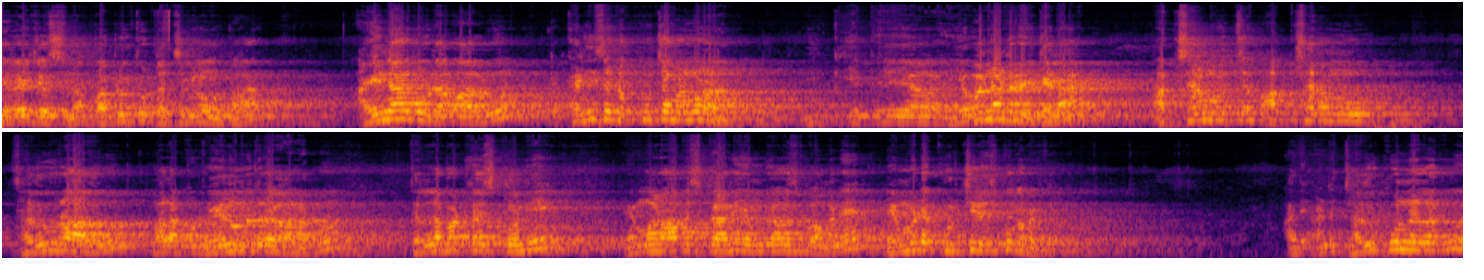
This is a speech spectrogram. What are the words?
ఎల్ఐ చేస్తున్నా పబ్లిక్తో టచింగ్లో ఉంటా అయినా కూడా వాళ్ళు కనీసం కూర్చోమని కూడా అనరు. ఇ- ఎవరిని అంటారు అక్షరం వచ్చే అక్షరము చదువు రాదు వాళ్ళకు వేలు ముద్ర వాళ్ళకు తెల్ల బట్టలు వేసుకొని ఎంఆర్ ఆఫీస్ కానీ ఎండి ఆఫీస్ పోగానే ఎమ్మటే కుర్చీలు పెడతారు అది అంటే చదువుకున్న వాళ్ళకు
